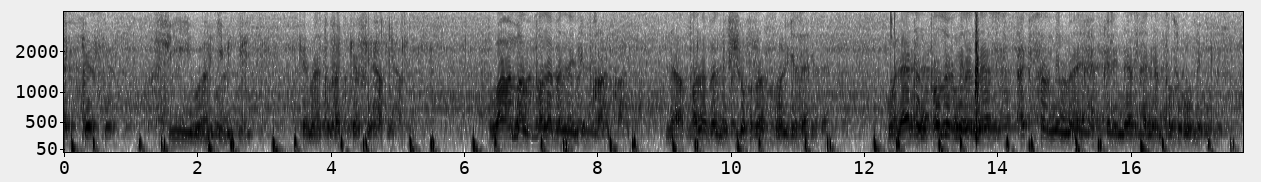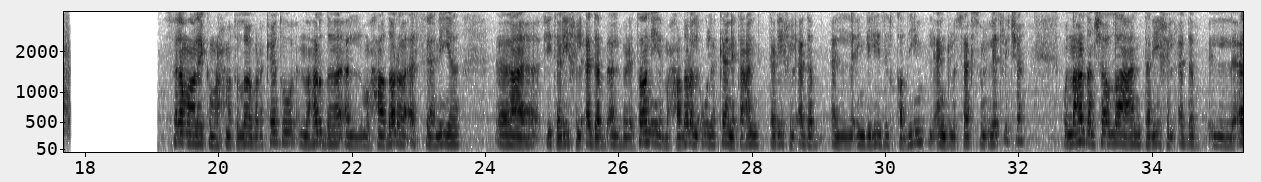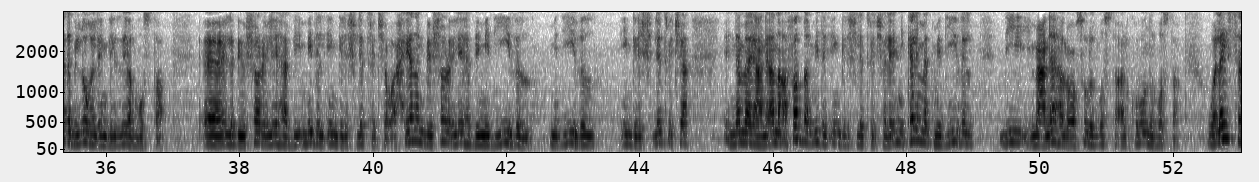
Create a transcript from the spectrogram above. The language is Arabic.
فكر في واجبك كما تفكر في حقك. واعمل طلبا للإتقان لا طلبا للشهرة والجزاء. ولا تنتظر من الناس أكثر مما يحق للناس أن ينتظروه منك. السلام عليكم ورحمة الله وبركاته. النهاردة المحاضرة الثانية في تاريخ الأدب البريطاني. المحاضرة الأولى كانت عن تاريخ الأدب الإنجليزي القديم ال Anglo-Saxon literature والنهاردة إن شاء الله عن تاريخ الأدب الأدب اللغة الإنجليزية الوسطى آه، اللي بيشار إليها ب Middle English literature وأحيانا بيشار إليها ب Medieval Medieval English literature إنما يعني أنا أفضل Middle English literature لأن كلمة Medieval دي معناها العصور الوسطى القرون الوسطى. وليس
